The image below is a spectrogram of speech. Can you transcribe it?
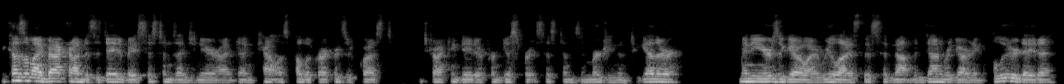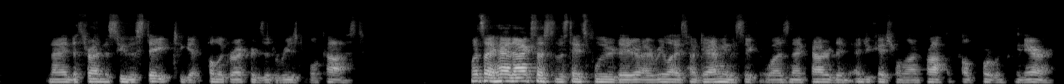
Because of my background as a database systems engineer, I've done countless public records requests, extracting data from disparate systems and merging them together. Many years ago, I realized this had not been done regarding polluter data, and I had to threaten to sue the state to get public records at a reasonable cost. Once I had access to the state's polluter data, I realized how damning the secret was, and I founded an educational nonprofit called Portland Clean Air.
